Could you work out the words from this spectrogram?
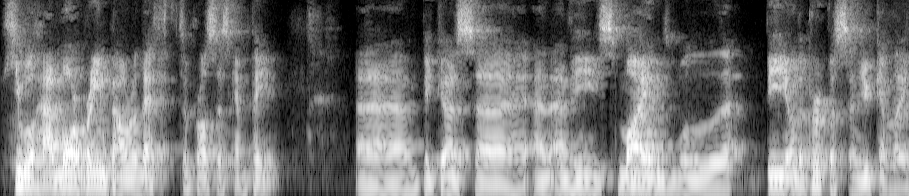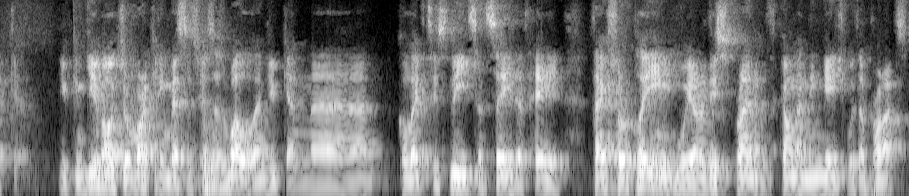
he will have more brain power left to process campaign. Uh, because and and his mind will be on the purpose and you can like you can give out your marketing messages as well and you can uh, collect his leads and say that hey thanks for playing. We are this brand. Come and engage with our products.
